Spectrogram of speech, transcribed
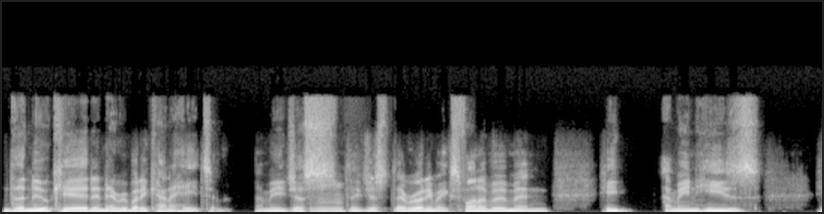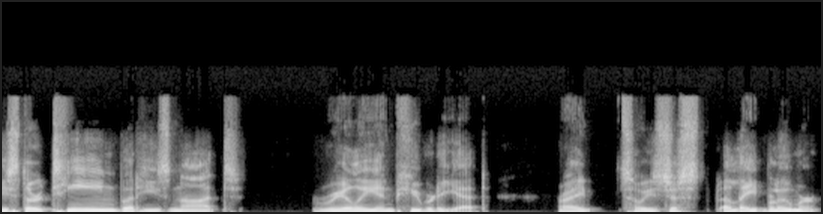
the new kid, and everybody kind of hates him. I mean, he just Mhm. they just everybody makes fun of him, and he. I mean, he's he's 13, but he's not really in puberty yet, right? So he's just a late bloomer.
